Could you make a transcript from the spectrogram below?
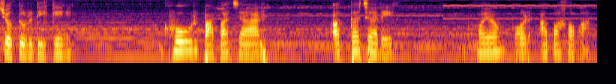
চতুর্দিকে ঘোর পাপাচার, অত্যাচারের ভয়ঙ্কর আবহাওয়া।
